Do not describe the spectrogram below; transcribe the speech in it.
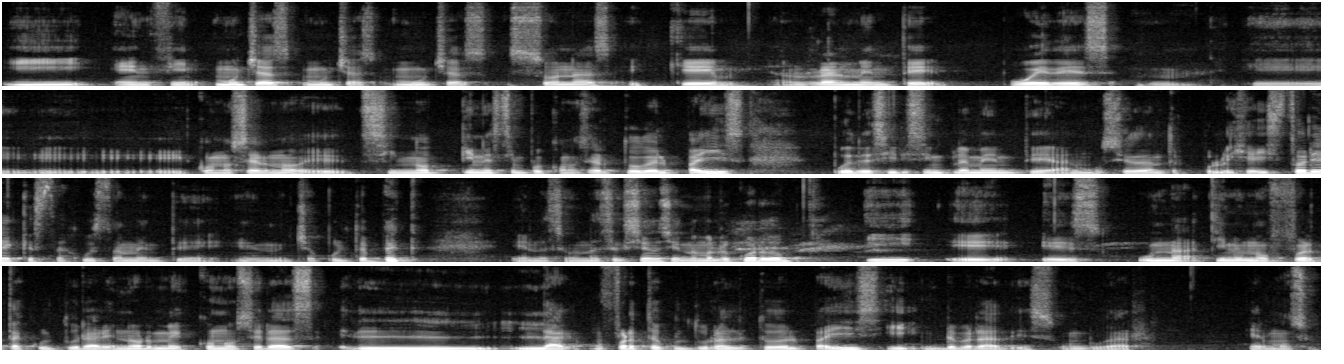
y, en fin, muchas, muchas, muchas zonas que realmente puedes mm, eh, conocer, ¿no? si no tienes tiempo de conocer todo el país, puedes ir simplemente al Museo de Antropología e Historia, que está justamente en Chapultepec, en la segunda sección, si no me recuerdo, y eh, es una, tiene una oferta cultural enorme, conocerás la oferta cultural de todo el país y de verdad es un lugar hermoso.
